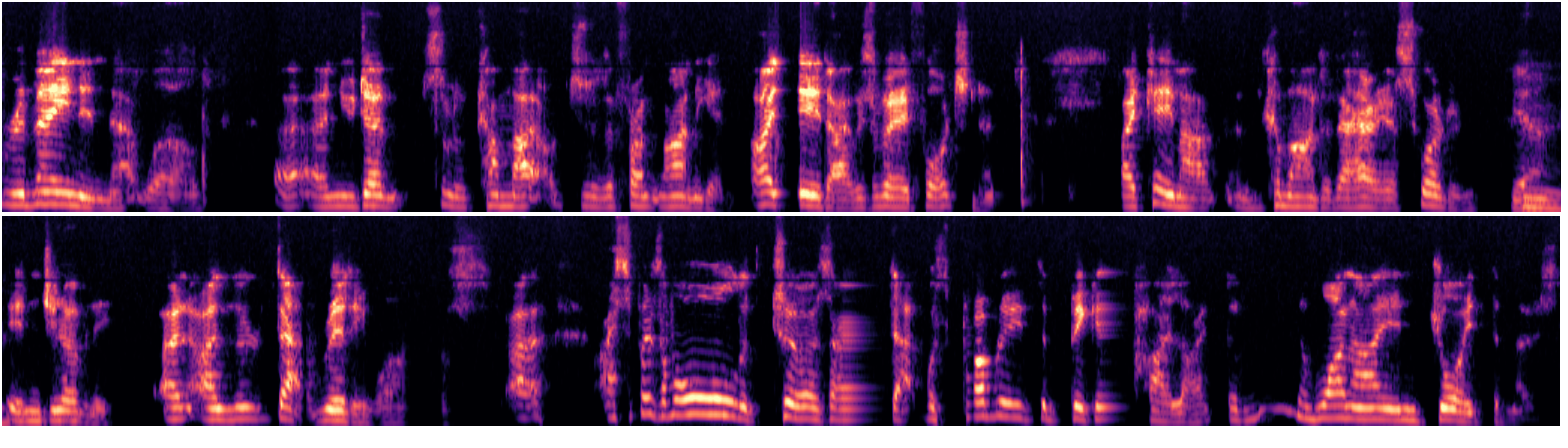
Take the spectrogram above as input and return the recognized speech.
remain in that world, uh, and you don't sort of come out to the front line again. I did. I was very fortunate. I came out and commanded a Harrier squadron Yeah. in Germany, and, and that really was. Uh, I suppose of all the tours, I, that was probably the biggest highlight, the, the one I enjoyed the most.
